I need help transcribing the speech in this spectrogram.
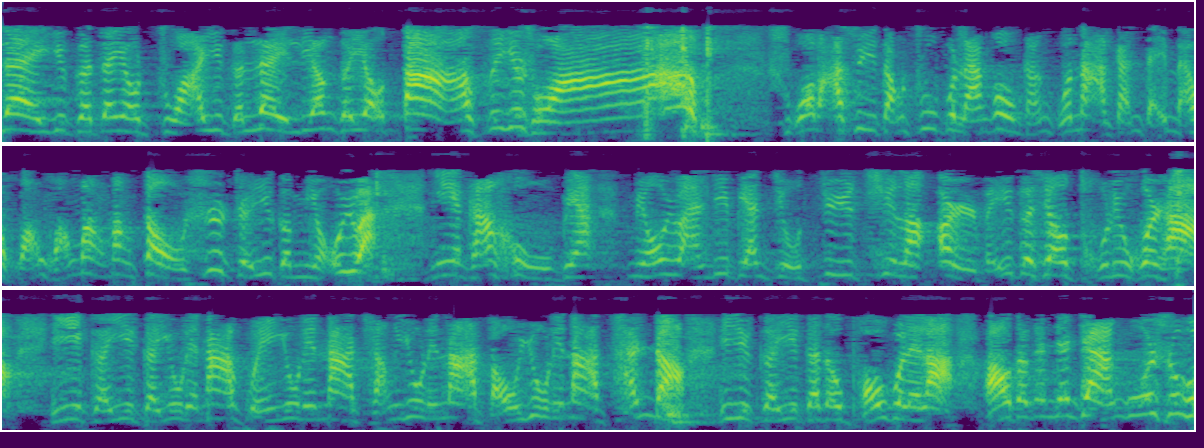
来一个咱要抓一个，来两个要打死一双。说罢，随当主不烂熬干锅，哪敢怠慢？慌慌忙忙到时这一个庙院，你看后边庙院里边就举起了二百个小秃驴和尚，一个一个有的拿棍，有的拿枪，有的拿刀，有的拿残杖，一个一个都跑过来了，跑到跟前见过师傅。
